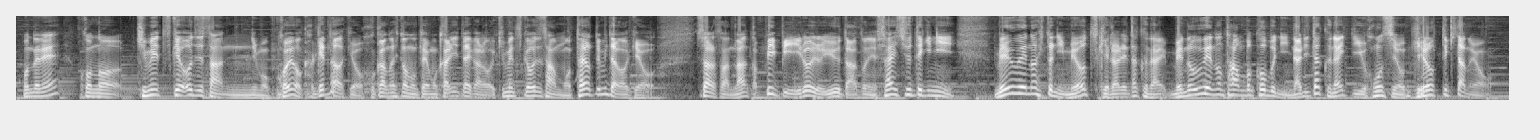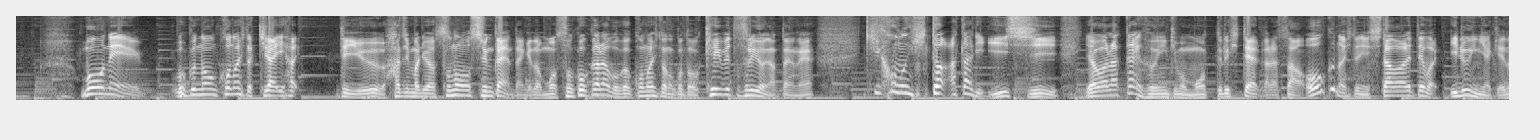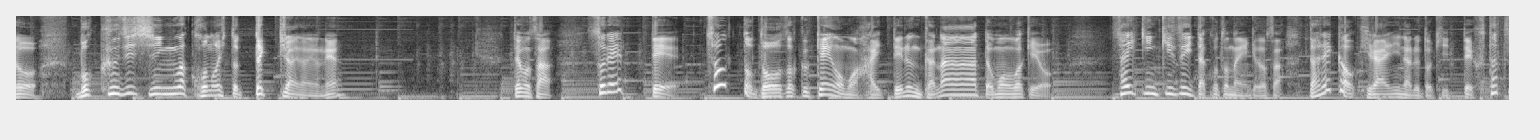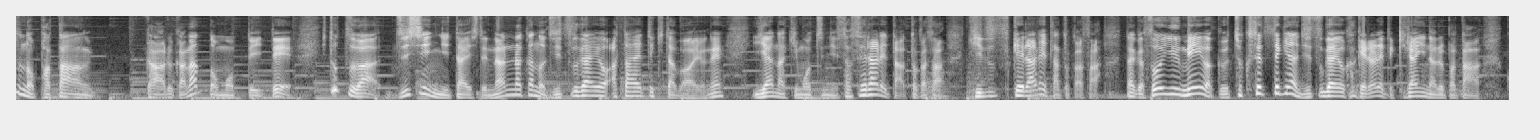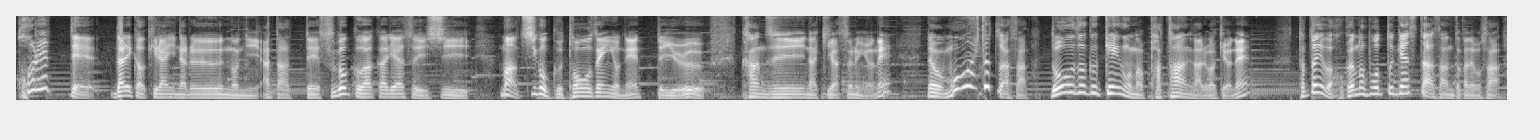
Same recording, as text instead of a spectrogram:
ほんでねこの決めつけおじさんにも声をかけたわけよ。他の人の手も借りたいから決めつけおじさんも頼ってみたわけよ。設楽さんなんかピーピーいろいろ言うた後に最終的に目上の人に目をつけられたくない目の上の田んぼこぶになりたくないっていう本心をゲロってきたのよ。もうね僕のこの人嫌いっていう始まりはその瞬間やったんやけどもうそこから僕はこの人のことを軽蔑するようになったよね。基本人当たりいいし柔らかい雰囲気も持ってる人やからさ多くの人に慕われてはいるんやけど僕自身はこの人大っ嫌いなんよね。でもさそれってちょっと同族嫌悪も入ってるんかなーって思うわけよ。最近気づいたことなんやけどさ誰かを嫌いになる時って2つのパターンがあるかなと思っていて一つは自身に対して何らかの実害を与えてきた場合よね。嫌な気持ちにさせられたとかさ傷つけられたとかさなんかそういう迷惑直接的な実害をかけられて嫌いになるパターン。これって誰かを嫌いになるのにあたってすごく分かりやすいしまあ至極当然よねっていう感じな気がするんよね。でももう一つはさ同族嫌悪のパターンがあるわけよね。例えば他のポッドキャスターさんとかでもさ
